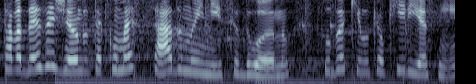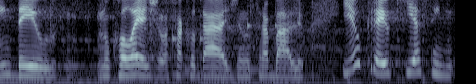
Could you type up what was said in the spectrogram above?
Tava desejando ter começado no início do ano tudo aquilo que eu queria, assim, em Deus, no colégio, na faculdade, no trabalho. E eu creio que, assim,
